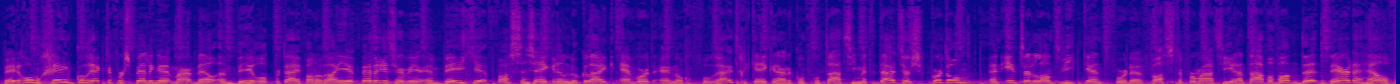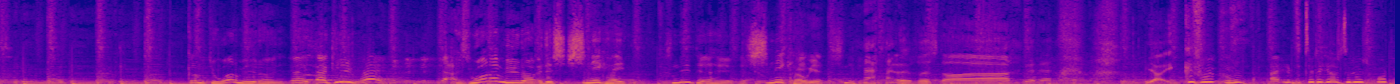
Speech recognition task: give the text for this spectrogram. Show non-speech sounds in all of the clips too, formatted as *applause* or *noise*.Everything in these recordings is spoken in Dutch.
Wederom geen correcte voorspellingen, maar wel een wereldpartij van Oranje. Verder is er weer een beetje, vast en zeker een lookalike. En wordt er nog vooruitgekeken naar de confrontatie met de Duitsers. Kortom, een interland weekend voor de vaste formatie hier aan tafel van de derde helft. Klimmetje warm hier aan. Hey, hey, Klim, hey! Ja, het is warm hier aan. Het is snikheet. Sniet, hè, hier. Snikheet. *laughs* Rustig. Ja, ik... Einde van 20 jaar studiosport.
